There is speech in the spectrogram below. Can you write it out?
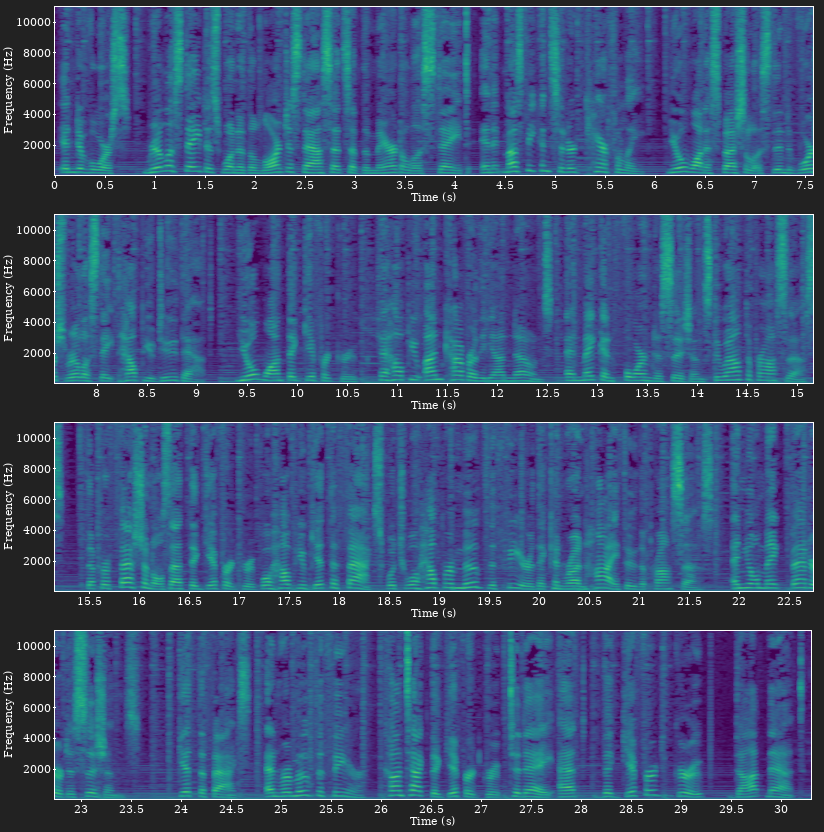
In divorce, real estate is one of the largest assets of the marital estate and it must be considered carefully. You'll want a specialist in divorce real estate to help you do that. You'll want the Gifford Group to help you uncover the unknowns and make informed decisions throughout the process. The professionals at the Gifford Group will help you get the facts, which will help remove the fear that can run high through the process, and you'll make better decisions. Get the facts and remove the fear. Contact the Gifford Group today at thegiffordgroup.net.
